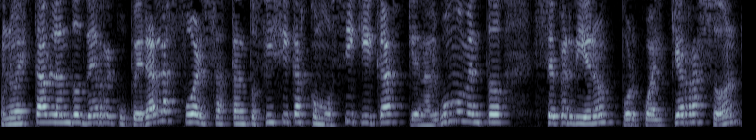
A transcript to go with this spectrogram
nos está hablando de recuperar las fuerzas, tanto físicas como psíquicas, que en algún momento se perdieron por cualquier razón.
